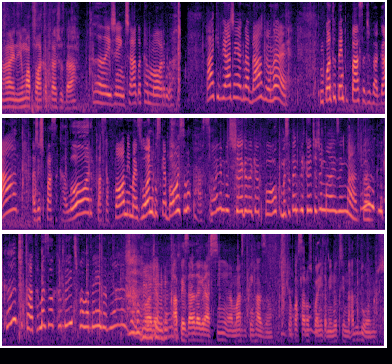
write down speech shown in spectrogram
Ai, nenhuma placa pra ajudar. Ai, gente, a água tá morna. Ai, que viagem agradável, né? Enquanto o tempo passa devagar, a gente passa calor, passa fome, mas o ônibus que é bom, isso não passa. O ônibus chega daqui a pouco, mas você tá implicante demais, hein, Marta? Não, implicante, Tata, mas eu acabei de falar bem da viagem. Olha, apesar da gracinha, a Marta tem razão. Já passaram uns 40 minutos e nada do ônibus.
